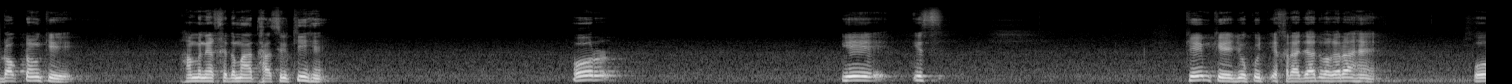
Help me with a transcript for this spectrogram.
डॉक्टरों की हमने खदमात हासिल की हैं और ये इस केम के जो कुछ अखराज वगैरह हैं वो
